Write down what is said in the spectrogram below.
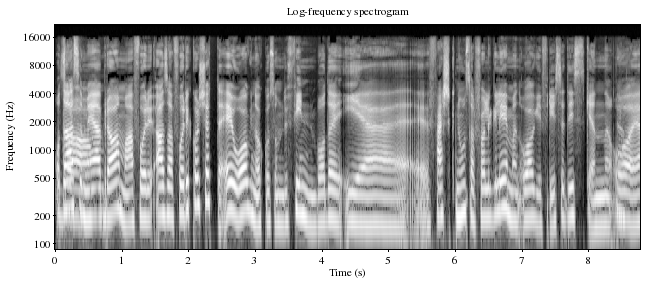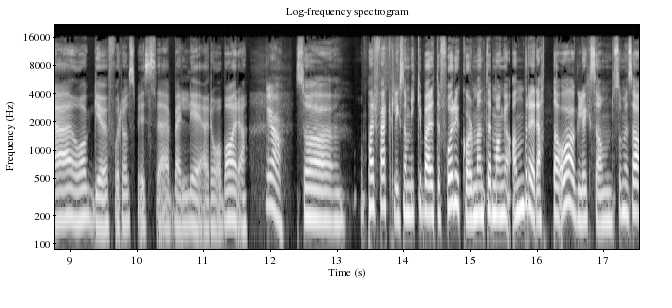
Og det Så- som er bra med for, altså fårikålkjøttet, er jo òg noe som du finner både i eh, fersk nå, selvfølgelig, men òg i frysedisken, og er òg forholdsvis billige råvarer. Ja. Så perfekt, liksom, ikke bare til fårikål, men til mange andre retter òg, liksom. Som jeg sa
